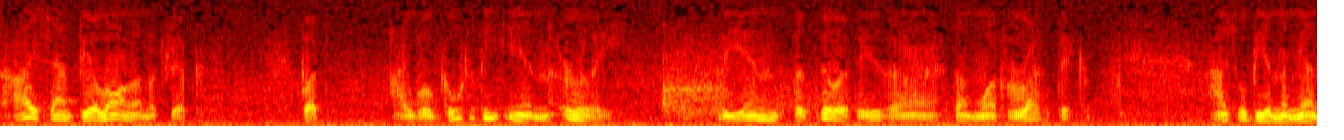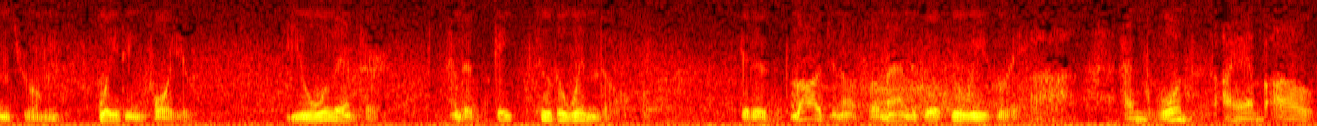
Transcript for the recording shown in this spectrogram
I shan't be along on the trip. But I will go to the inn early. The inn's facilities are somewhat rustic. I shall be in the men's room, waiting for you. You will enter and escape through the window. It is large enough for a man to go through easily. Ah, and once I am out,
